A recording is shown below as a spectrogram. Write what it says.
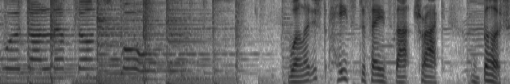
words are left unspoken. Well, I just hate to fade that track, but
